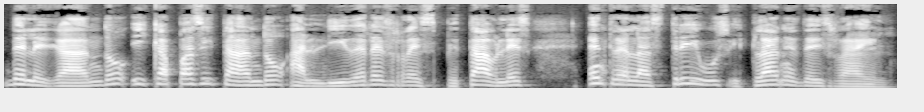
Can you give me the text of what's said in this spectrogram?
delegando y capacitando a líderes respetables entre las tribus y clanes de Israel.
